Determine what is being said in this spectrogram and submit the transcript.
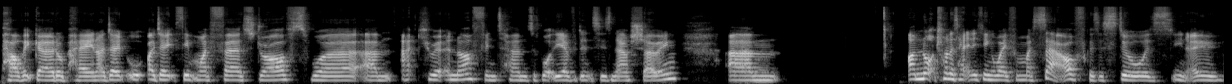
pelvic girdle pain, I don't I don't think my first drafts were um, accurate enough in terms of what the evidence is now showing. Um, I'm not trying to take anything away from myself because I still is, you know,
